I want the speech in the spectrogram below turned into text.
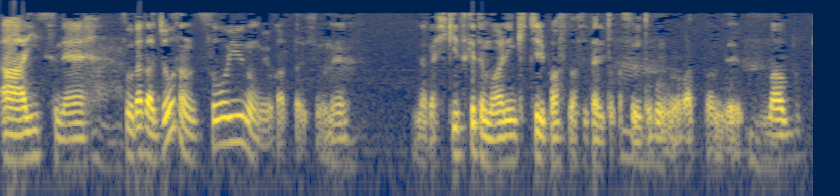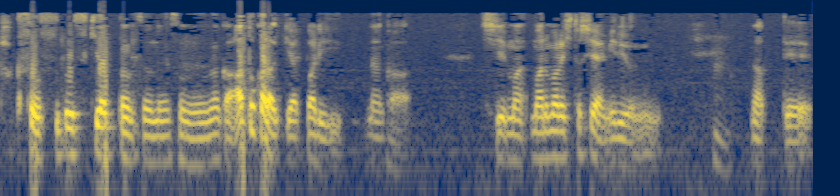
ああ、いいっすね。はいはいそう、だからジョーダンそういうのも良かったですよね。なんか引きつけて周りにきっちりパス出せたりとかするところも良かったんで、んまあ、パクソンすごい好きだったんですよね。その、なんか後からやっぱり、なんか、し、ま、丸々一試合見るようにうんなって、うん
